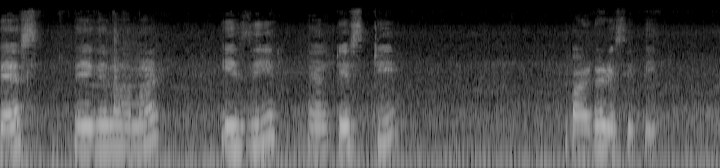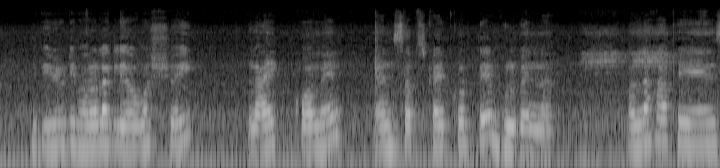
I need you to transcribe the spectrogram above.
ব্যাস, হয়ে গেল আমার easy and tasty burger recipe ভিডিওটি ভালো লাগলে অবশ্যই লাইক কমেন্ট অ্যান্ড সাবস্ক্রাইব করতে ভুলবেন না। আল্লাহ হাফেজ।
